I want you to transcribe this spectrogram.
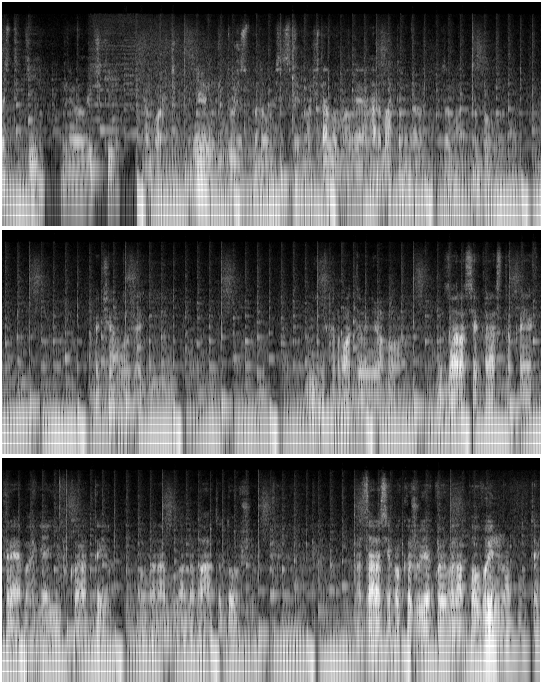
Ось такий невеличкий наборчик. Мені він дуже сподобався своїм масштабом, але гармата в нього занадто довга. Хоча може і. Ні, гармата в нього зараз якраз така як треба. Я її вкоротив, бо вона була набагато довша. А зараз я покажу, якою вона повинна бути.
